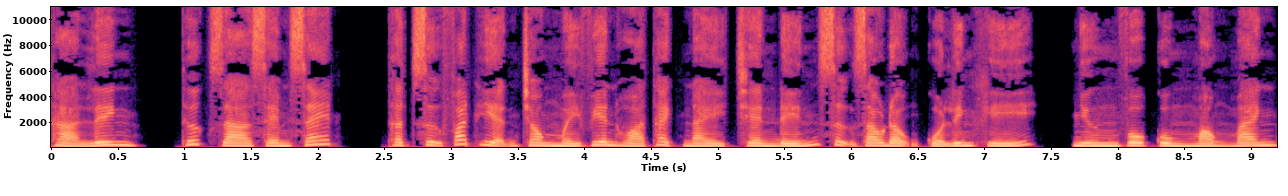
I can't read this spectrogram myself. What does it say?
Thả Linh, thức ra xem xét, thật sự phát hiện trong mấy viên hóa thạch này trên đến sự dao động của linh khí, nhưng vô cùng mỏng manh.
